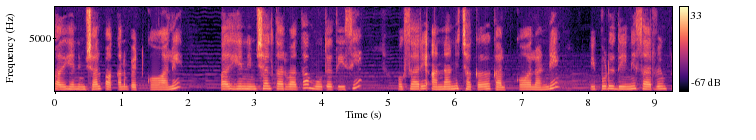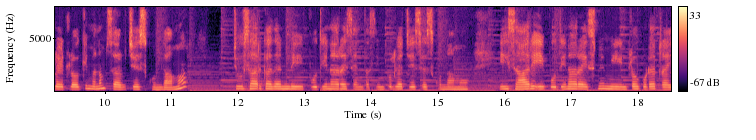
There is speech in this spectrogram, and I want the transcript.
పదిహేను నిమిషాలు పక్కన పెట్టుకోవాలి. పదిహేను నిమిషాల తర్వాత మూత తీసి ఒకసారి అన్నాన్ని చక్కగా కలుపుకోవాలండి. ఇప్పుడు దీన్ని సర్వింగ్ ప్లేట్లోకి మనం సర్వ్ చేసుకుందాము. చూసారు కదండి పుదీనా రైస్ ఎంత సింపుల్గా చేసేసుకున్నాము. ఈసారి ఈ పుదీనా రైస్ని మీ ఇంట్లో కూడా ట్రై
